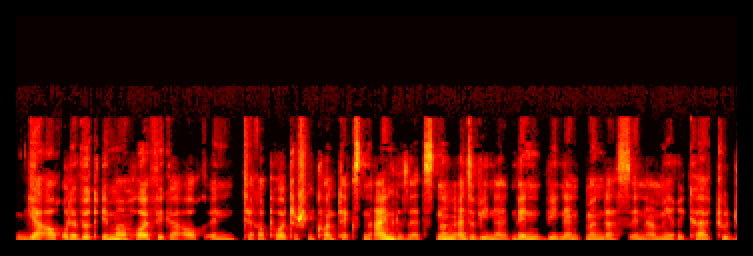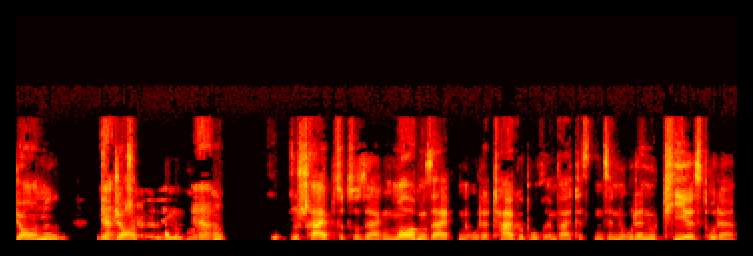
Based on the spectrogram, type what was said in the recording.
ja auch oder wird immer häufiger auch in therapeutischen Kontexten eingesetzt. Ne? Also wie, wenn, wie nennt man das in Amerika? To journal? To ja, journal, journaling, ja. Ne? Du, du, schreibst sozusagen Morgenseiten oder Tagebuch im weitesten Sinne oder notierst oder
